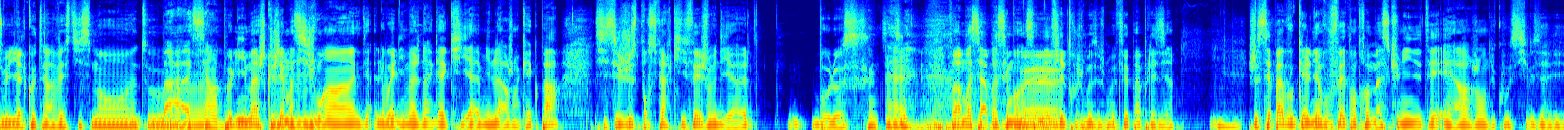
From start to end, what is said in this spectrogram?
Oui, il y a le côté investissement et tout. Bah euh, c'est un peu l'image que j'ai moi si je vois un, ouais l'image d'un gars qui a mis de l'argent quelque part. Si c'est juste pour se faire kiffer je me dis euh, bolos. Ouais. enfin moi c'est après c'est moi Ouais, c'est mes filtres où je me, je me fais pas plaisir. Mhm. Je sais pas vous quel lien vous faites entre masculinité et argent du coup si vous avez.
